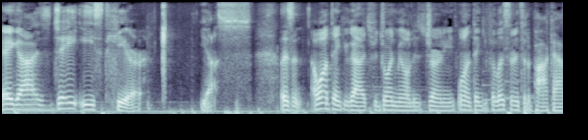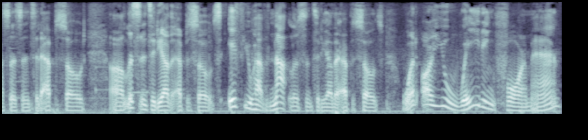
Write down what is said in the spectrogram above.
Hey guys, Jay East here. Yes. Listen, I want to thank you guys for joining me on this journey. I want to thank you for listening to the podcast, listening to the episode, uh, listening to the other episodes. If you have not listened to the other episodes, what are you waiting for, man?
